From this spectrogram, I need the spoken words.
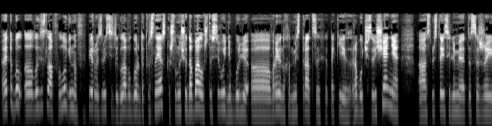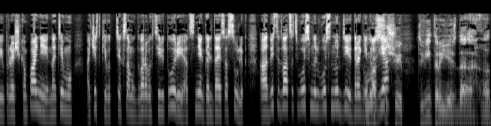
Это был э, Владислав Логинов, первый заместитель главы города Красноярска, что он еще добавил, что сегодня были э, в районных администрациях такие рабочие совещания э, с представителями ТСЖ и управляющей компании на тему очистки вот тех самых дворовых территорий от снега, льда и сосулек. А 228-08-09, дорогие У нас друзья. еще и твиттер есть, да.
